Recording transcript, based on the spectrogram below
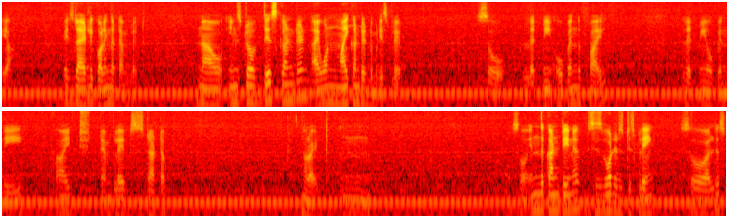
yeah it's directly calling the template. Now instead of this content I want my content to be displayed. So let me open the file. Let me open the kite template startup. Alright. Mm. so in the container this is what it's displaying. So I'll just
